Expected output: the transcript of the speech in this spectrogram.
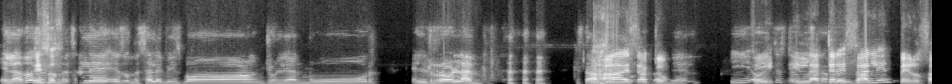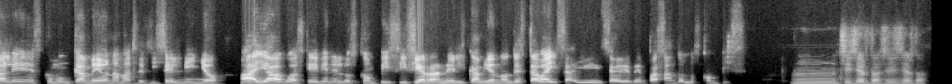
En la 2 es donde sale, es donde sale Vince Vaughn, Julian Moore, el Roland. que Ajá, exacto. también. Y sí, en la buscando 3 el dato. salen, pero sale, es como un cameo, nada más les dice el niño, ay, aguas, que ahí vienen los compis, y cierran el camión donde estaba y se ven pasando los compis. Mm, sí, cierto, sí, cierto.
